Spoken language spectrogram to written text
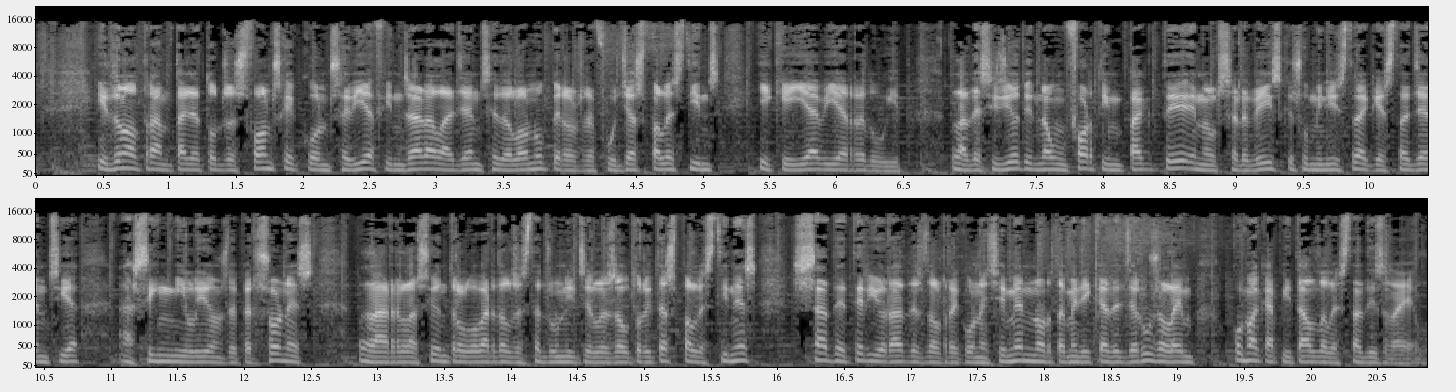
I Donald Trump talla tots els fons que concedia fins ara l'Agència de l'ONU per als refugiats palestins i que ja havia reduït. La decisió tindrà un fort impacte en els serveis que subministra aquesta agència a 5 milions de persones. La relació entre el govern dels Estats Units i les autoritats palestines s'ha deteriorat des del reconeixement nord-americà de Jerusalem com a capital de l'estat d'Israel.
